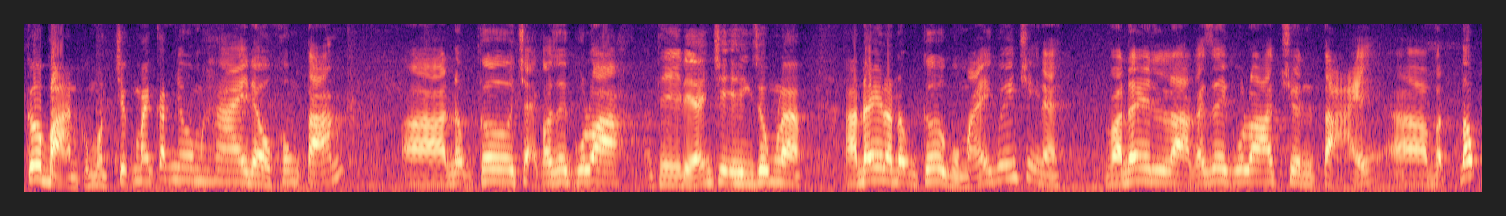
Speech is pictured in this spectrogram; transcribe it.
cơ bản của một chiếc máy cắt nhôm hai đầu 08 à, động cơ chạy qua dây cu loa. Thì để anh chị hình dung là à, đây là động cơ của máy của anh chị này. Và đây là cái dây cu loa truyền tải à, vận tốc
